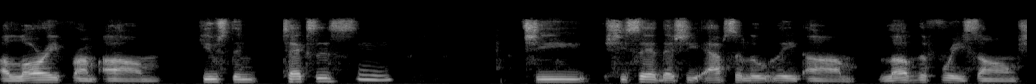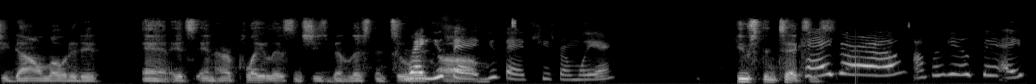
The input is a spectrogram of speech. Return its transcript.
a Lori from um Houston, Texas. Mm she she said that she absolutely um, loved the free song. She downloaded it and it's in her playlist and she's been listening to Wait, it. Wait, you um, said you said she's from where? Houston, Texas. Hey girl, I'm from Houston, H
